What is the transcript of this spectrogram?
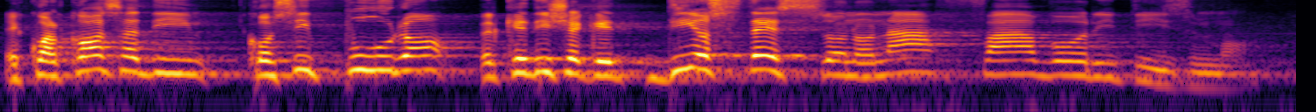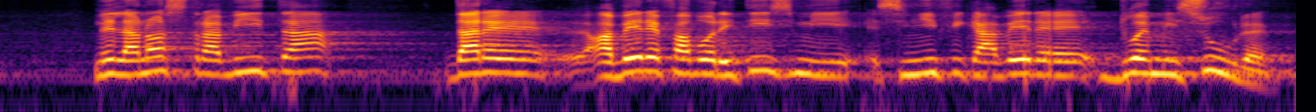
è qualcosa di così puro perché dice che Dio stesso non ha favoritismo. Nella nostra vita dare, avere favoritismi significa avere due misure,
